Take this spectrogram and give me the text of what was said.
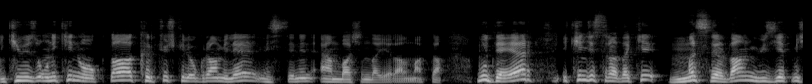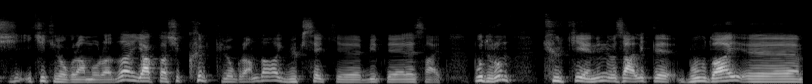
212.43 kilogram ile listenin en başında yer almakta. Bu değer ikinci sıradaki Mısır'dan 172 kilogram orada yaklaşık 40 kilogram daha yüksek e, bir değere sahip. Bu durum Türkiye'nin özellikle buğday, e,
